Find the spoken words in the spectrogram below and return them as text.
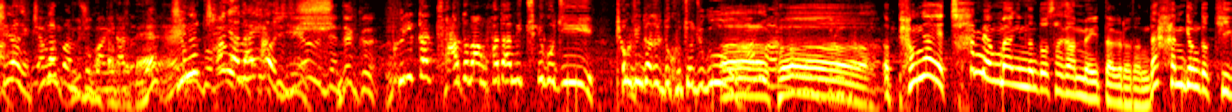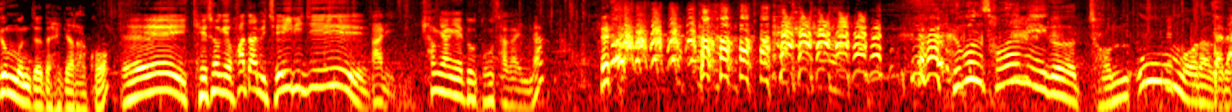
신랑이 청각밤이 죽었다고 지는 처녀다 이거지. 그러니까 좌도방 화담이 최고지. 병신자들도 고쳐주고. 어, 그 어, 평양에 참 명망 있는 도사가 한 명 있다 그러던데 함경도 기금 문제도 해결하고. 에이 개성의 화담이 제일이지. 아니 평양에도 도사가 있나? 그분 성함이 그 전우 뭐라 그래?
